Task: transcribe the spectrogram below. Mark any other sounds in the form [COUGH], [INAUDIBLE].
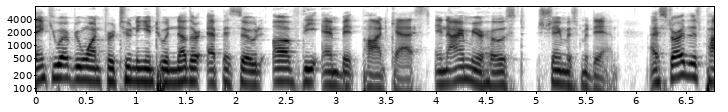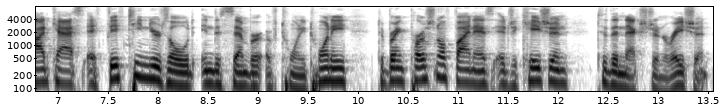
Thank you everyone for tuning into another episode of the MBIT podcast. And I'm your host, Shamus Madan. I started this podcast at 15 years old in December of 2020 to bring personal finance education to the next generation.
